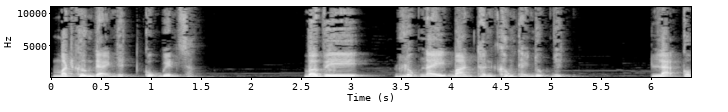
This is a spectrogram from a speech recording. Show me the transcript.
Mặt Khương Đại Nhất cũng biến sắc Bởi vì Lúc này bản thân không thể nhúc nhích, Lại có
